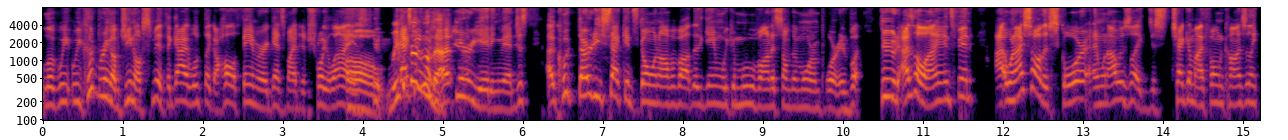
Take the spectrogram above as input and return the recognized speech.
look, we, we could bring up Geno Smith. The guy looked like a Hall of Famer against my Detroit Lions. Oh, Dude, we can talk about that. Infuriating, man. Just a quick 30 seconds going off about this game. We can move on to something more important. But dude, as a Lions fan, I, when I saw the score and when I was like just checking my phone constantly,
